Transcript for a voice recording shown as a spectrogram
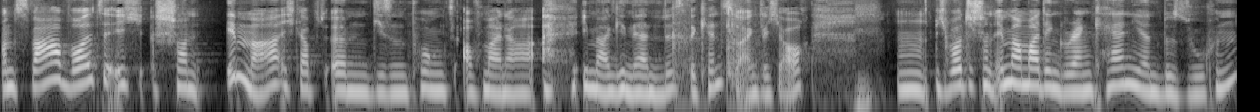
Und zwar wollte ich schon immer, ich glaube, ähm, diesen Punkt auf meiner imaginären Liste kennst du eigentlich auch. Mm, Ich wollte schon immer mal den Grand Canyon besuchen.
